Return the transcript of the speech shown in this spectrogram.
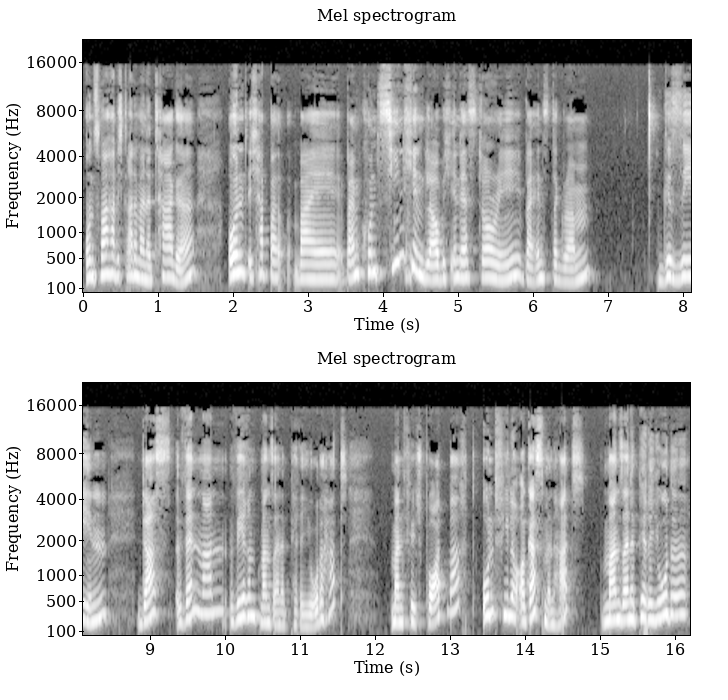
Und zwar habe ich gerade meine Tage und ich habe bei, bei, beim Kunzinchen, glaube ich, in der Story bei Instagram gesehen, dass wenn man, während man seine Periode hat, man viel Sport macht und viele Orgasmen hat, man seine Periode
